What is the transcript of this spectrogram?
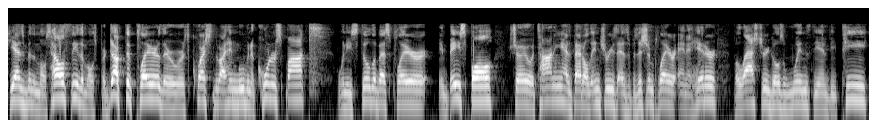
he hasn't been the most healthy, the most productive player. There was questions about him moving a corner spot when he's still the best player in baseball. Shohei Ohtani has battled injuries as a position player and a hitter, but last year he goes and wins the MVP,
